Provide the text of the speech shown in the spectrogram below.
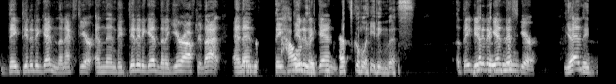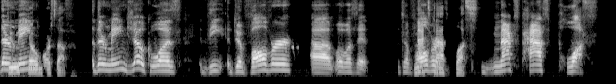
they did it again the next year, and then they did it again then a year after that, and then they did it again. Escalating this, They did Yet it they again this year. Yeah, And they their do main- more stuff. Their main joke was the Devolver. Um, what was it? Max Devolver Pass Plus. Max Pass Plus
